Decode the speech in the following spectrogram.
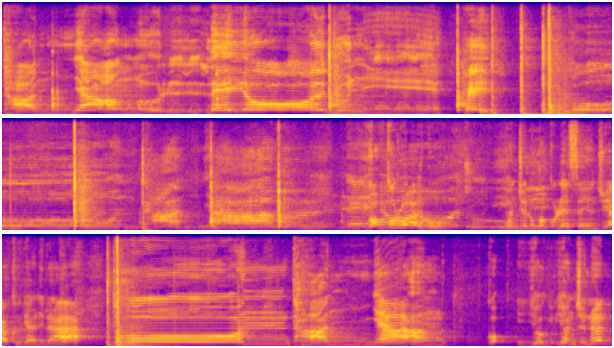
단양을 내어주니. 헤이. 돈 단양을 거꾸로 하고. 현주는 거꾸로 했어 현주야. 그게 아니라. 돈 단양. 거, 여기 현주는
